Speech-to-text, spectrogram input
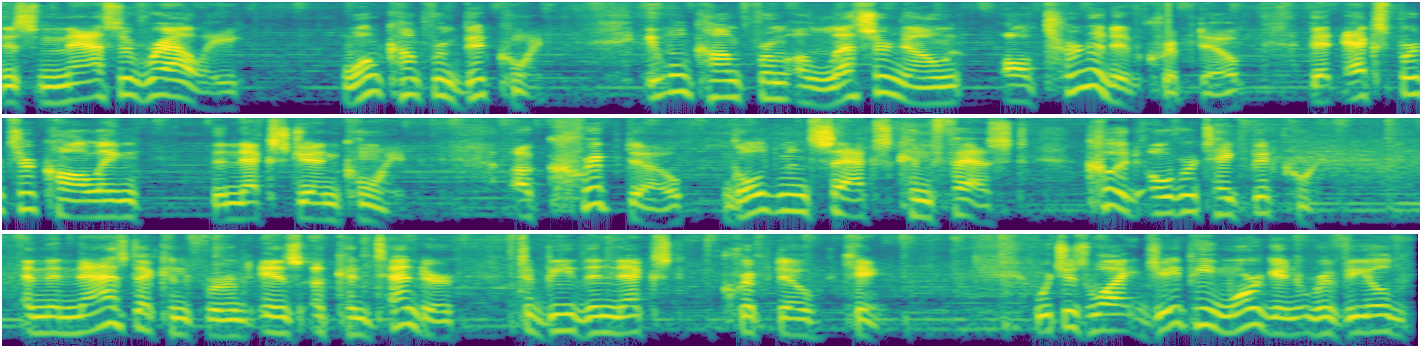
this massive rally won't come from Bitcoin. It will come from a lesser known alternative crypto that experts are calling the next gen coin. A crypto Goldman Sachs confessed could overtake Bitcoin and the NASDAQ confirmed is a contender to be the next crypto king. Which is why JP Morgan revealed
